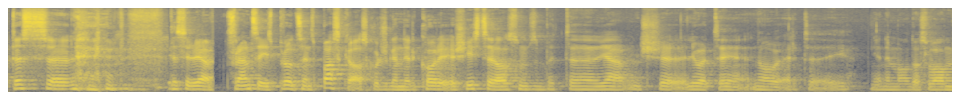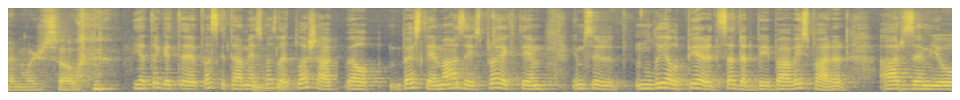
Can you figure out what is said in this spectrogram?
Tas, eh, tas ir jā, Francijas producents Paskals, kurš gan ir korejiešu izcelsmes, bet eh, jā, viņš eh, ļoti novērtēja, ja nemaldos, Valmīru mūžu savu. ja tagad paskatāmies mazliet plašāk, vēl bez tiem Āzijas projektiem, jums ir nu, liela pieredze sadarbībā vispār ar ārzemju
